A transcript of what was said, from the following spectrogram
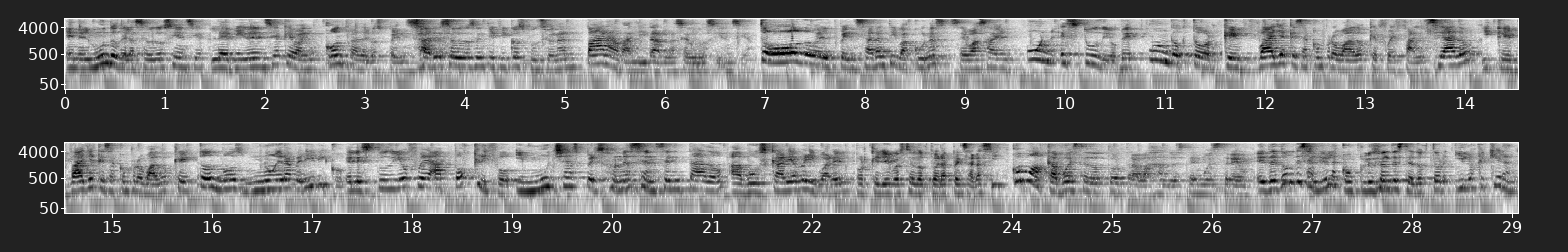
En el mundo de la pseudociencia, la evidencia que va en contra de los pensares pseudocientíficos funcionan para validar la pseudociencia. Todo el pensar antivacunas se basa en un estudio de un doctor que vaya que se ha comprobado que fue falseado y que vaya que se ha comprobado que de todos modos no era verídico. El estudio fue apócrifo y muchas personas se han sentado a buscar y averiguar el por qué llegó este doctor a pensar así. ¿Cómo acabó este doctor trabajando este muestreo? Eh, ¿De dónde salió la conclusión de este doctor? Y lo que quieran.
